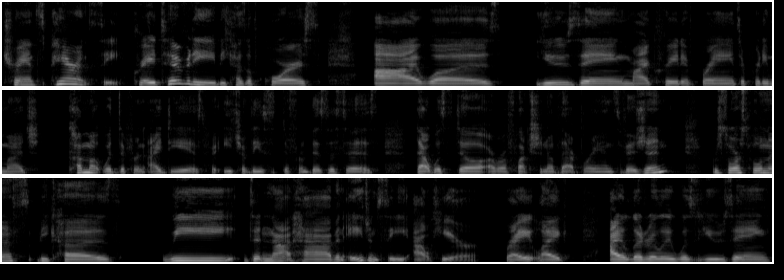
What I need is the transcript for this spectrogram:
transparency. Creativity because of course I was using my creative brain to pretty much come up with different ideas for each of these different businesses that was still a reflection of that brand's vision. Resourcefulness, because we did not have an agency out here, right? Like, I literally was using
